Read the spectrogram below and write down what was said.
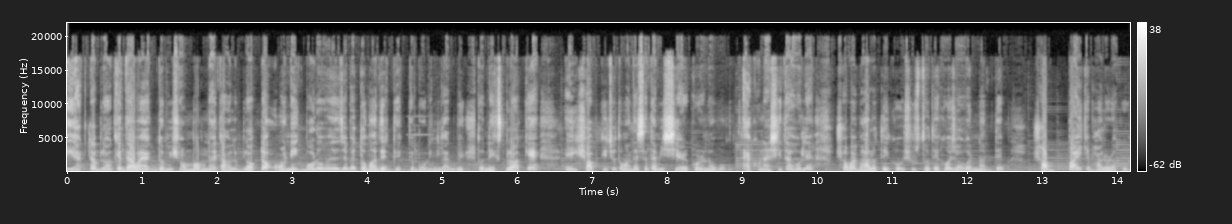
এই একটা ব্লকে দেওয়া একদমই সম্ভব নয়। তাহলে ব্লগটা অনেক বড় হয়ে যাবে, তোমাদের দেখতে বোরিং লাগবে। তো নেক্সট ব্লকে এই সব কিছু তোমাদের সাথে আমি শেয়ার করে নেব। এখন আসি তাহলে। সবাই ভালো থেকো, সুস্থ থেকো, জগন্নাথ দেব। সবাইকে ভালো রাখুক,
